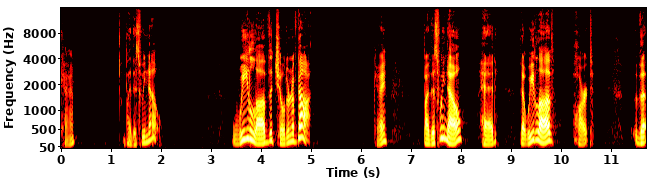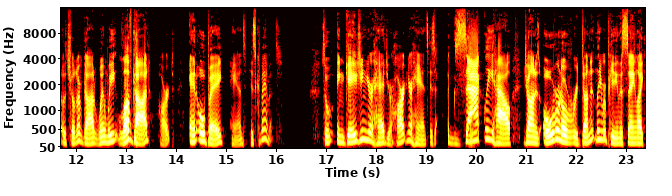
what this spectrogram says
Okay? By this we know. We love the children of God. Okay? By this we know, head, that we love, heart, the, the children of God when we love God, heart, and obey hands his commandments. So engaging your head, your heart, and your hands is exactly how John is over and over redundantly repeating this, saying, like,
